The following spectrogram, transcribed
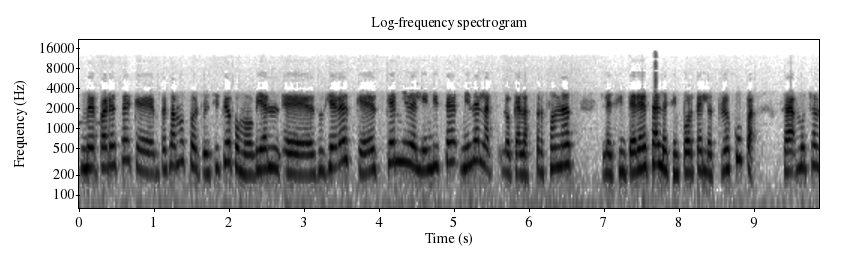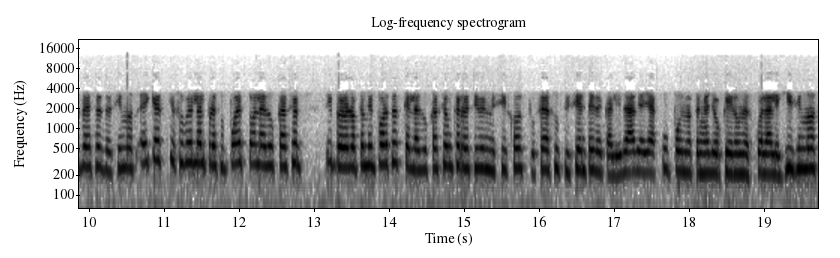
me parece que empezamos por el principio, como bien eh, sugieres, que es qué mide el índice, mide lo que a las personas les interesa, les importa y les preocupa. O sea, muchas veces decimos, hay que, hay que subirle el presupuesto a la educación. Sí, pero lo que me importa es que la educación que reciben mis hijos pues, sea suficiente y de calidad y haya cupo y no tenga yo que ir a una escuela lejísimos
